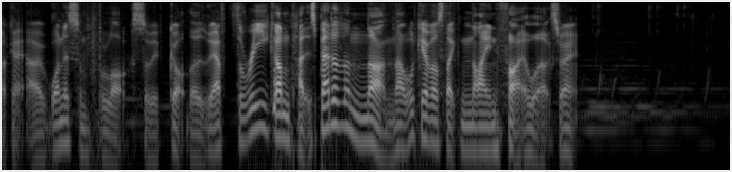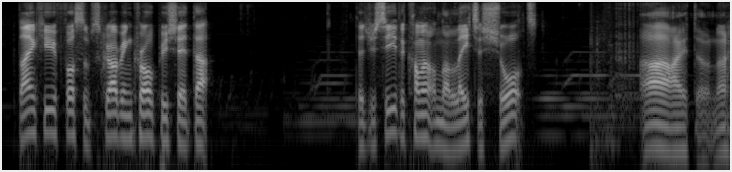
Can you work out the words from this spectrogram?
Okay, I wanted some blocks, so we've got those. We have three gunpowder. It's better than none. That will give us like nine fireworks, right? Thank you for subscribing, Kroll. Appreciate that. Did you see the comment on the latest short? Ah, I don't know.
